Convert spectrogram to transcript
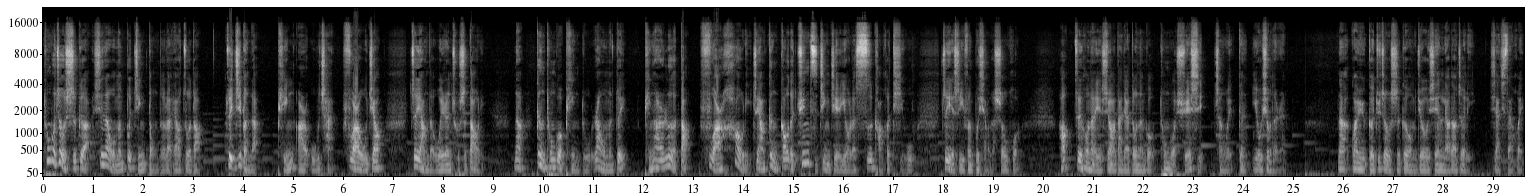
通过这首诗歌啊，现在我们不仅懂得了要做到最基本的贫而无产、富而无骄这样的为人处事道理。那更通过品读，让我们对贫而乐道、富而好礼这样更高的君子境界有了思考和体悟，这也是一份不小的收获。好，最后呢，也希望大家都能够通过学习成为更优秀的人。那关于《格局》这首诗歌，我们就先聊到这里，下期再会。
